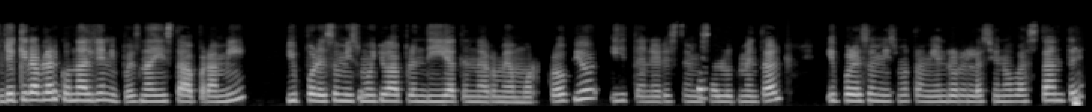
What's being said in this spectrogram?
yo quería hablar con alguien y pues nadie estaba para mí y por eso mismo yo aprendí a tener mi amor propio y tener este mi salud mental y por eso mismo también lo relaciono bastante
